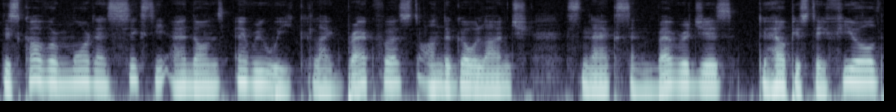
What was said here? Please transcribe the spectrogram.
discover more than 60 add ons every week, like breakfast, on the go lunch, snacks, and beverages to help you stay fueled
